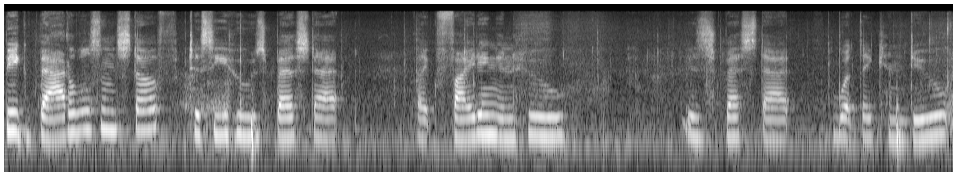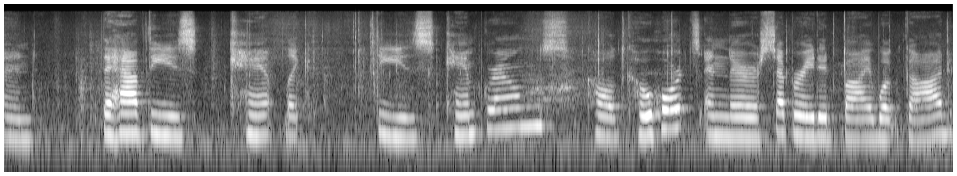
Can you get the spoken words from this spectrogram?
big battles and stuff to see who's best at like fighting and who is best at what they can do and they have these camp like these campgrounds called cohorts and they're separated by what god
